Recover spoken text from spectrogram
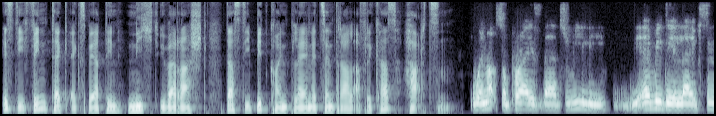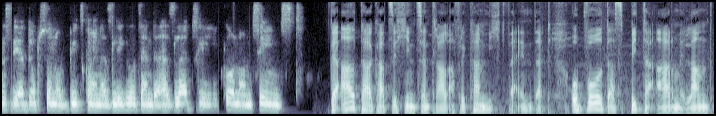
ist die Fintech-Expertin nicht überrascht, dass die Bitcoin-Pläne Zentralafrikas harzen. We're not surprised that really the everyday life since the adoption of Bitcoin as legal tender has largely gone unchanged. Der Alltag hat sich in Zentralafrika nicht verändert, obwohl das bitterarme Land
